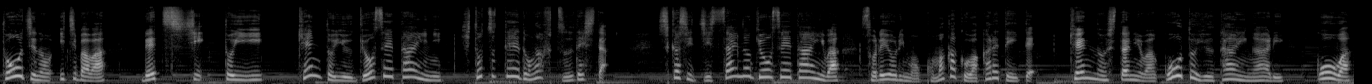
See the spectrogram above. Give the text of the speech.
当時の市場は列市といい県という行政単位に1つ程度が普通でした。しかし実際の行政単位はそれよりも細かく分かれていて県の下には号という単位があり号は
